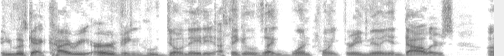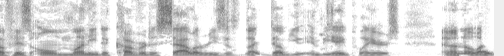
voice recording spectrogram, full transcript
And you look at Kyrie Irving who donated I think it was like 1.3 million dollars of his own money to cover the salaries of like WNBA players. And I know like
